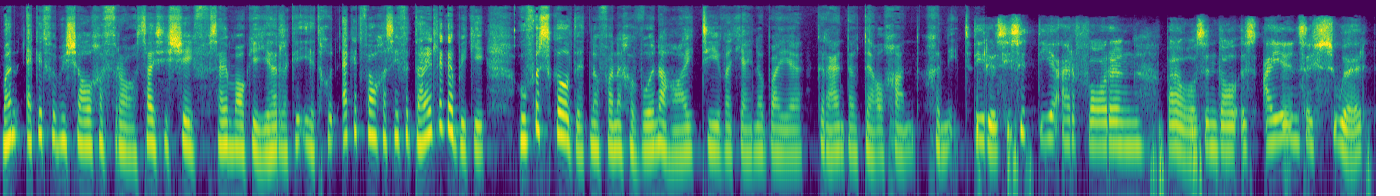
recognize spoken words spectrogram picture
man, ek het vir Michelle gevra. Sy is die chef. Sy maak die heerlike eetgoed. Ek het vir haar gesê verduidelik 'n bietjie, hoe verskil dit nou van 'n gewone tea wat jy nou by 'n Grand Hotel gaan geniet? Die Russiese tee ervaring by Hasendal is eie in sy soort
